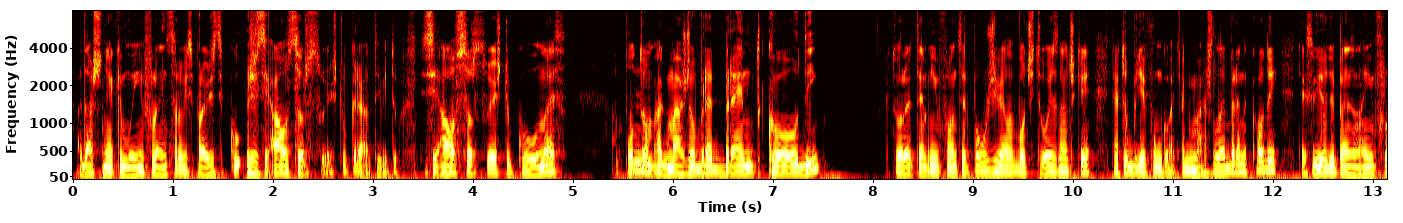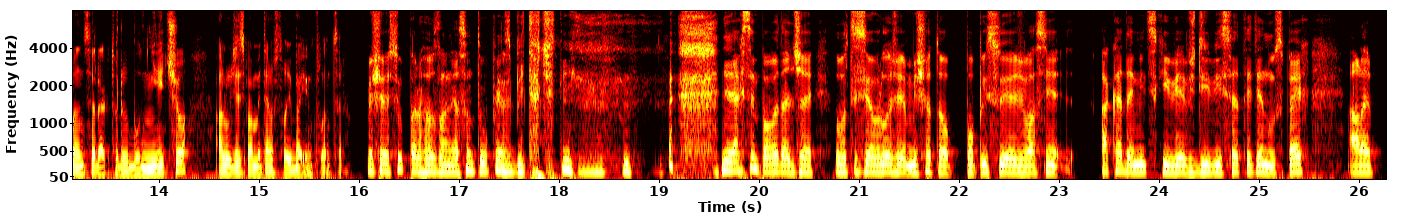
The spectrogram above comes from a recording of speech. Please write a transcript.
a dáš nejakému influencerovi spraviť, že si, že si outsourcuješ tú kreativitu. Ty si outsourcuješ tú coolness a potom, mm. ak máš dobré brand kódy, ktoré ten influencer používa voči tvojej značke, tak to bude fungovať. Ak máš zlé brand kódy, tak si vyhodí peniaze na influencera, ktorý bol niečo a ľudia si pamätajú z toho iba influencer. Vieš, je super hozlen, ja som tu úplne zbytočný. Nie, ja chcem povedať, že, lebo ty si hovoril, že Mišo to popisuje, že vlastne akademicky vie vždy vysvetliť ten úspech, ale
